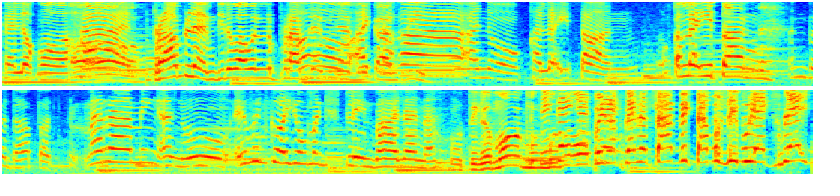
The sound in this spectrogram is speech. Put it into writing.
Kalokohan. Oo. Problem. Di nawawala ng problem Oo, in every at saka, country. ano, kalaitan. Kalaitan. Ano ba dapat? Maraming ano, ewan ko ayoko mag-explain, bahala na. O, tiga mo. Hindi Mag-open kasi- up ka ng topic tapos di mo i-explain.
